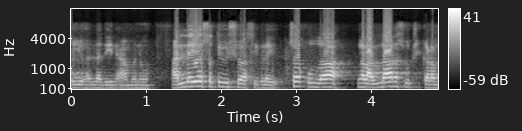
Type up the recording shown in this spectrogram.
അയ്യുഹല്ലദീൻ അമനു അല്ലയോ സത്യവിശ്വാസികളെ നിങ്ങൾ അള്ളാഹിനെ സൂക്ഷിക്കണം.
